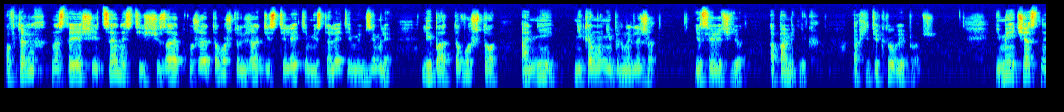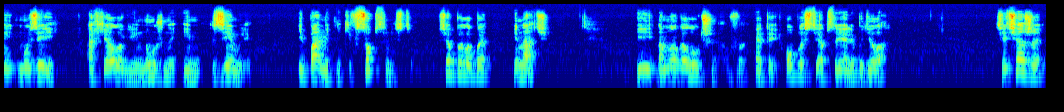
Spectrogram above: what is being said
Во-вторых, настоящие ценности исчезают уже от того, что лежат десятилетиями и столетиями в земле, либо от того, что они никому не принадлежат, если речь идет о памятниках архитектуры и прочее. Имея частный музей археологии нужны им земли, и памятники в собственности, все было бы иначе. И намного лучше в этой области обстояли бы дела. Сейчас же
